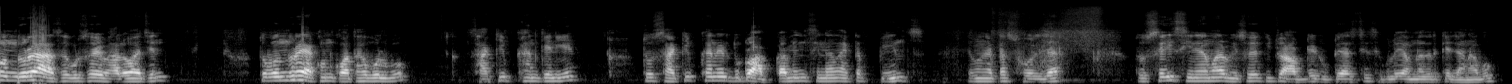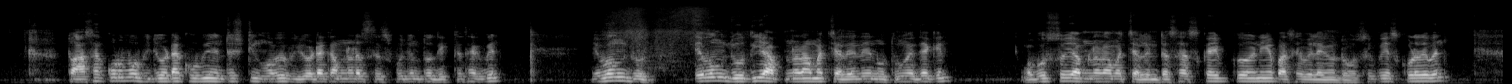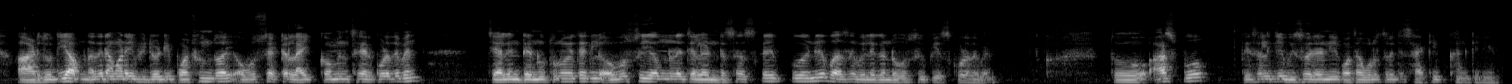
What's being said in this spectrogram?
বন্ধুরা, আশা করি সবাই ভালো আছেন। তো বন্ধুরা, এখন কথা বলব সাকিব খানকে নিয়ে। তো সাকিব খানের দুটো আপকামিং সিনেমা একটা প্রিন্স এবং একটা সোলজার তো সেই সিনেমার বিষয়ে কিছু আপডেট উঠে আসছে, সেগুলোই আপনাদেরকে জানাব। তো আশা করব ভিডিওটা খুবই ইন্টারেস্টিং হবে। ভিডিওটাকে আপনারা শেষ পর্যন্ত দেখতে থাকবেন। এবং এবং যদি আপনারা আমার চ্যানেলে নতুন হয়ে থাকেন, অবশ্যই আপনারা আমার চ্যানেলটা সাবস্ক্রাইব করে নিয়ে পাশে বেলাইকনটা অবশ্যই প্রেস করে দেবেন। আর যদি আপনাদের আমার এই ভিডিওটি পছন্দ হয়, অবশ্যই একটা লাইক কমেন্ট শেয়ার করে দেবেন। চ্যানেলটা নতুন হয়ে থাকলে অবশ্যই আপনারা চ্যানেলটা সাবস্ক্রাইব করে নিয়ে পাশে বেলাইকনটা অবশ্যই প্রেস করে দেবেন। তো আসব স্পেশালি যে বিষয়টা নিয়ে কথা বলতে হচ্ছে সাকিব খানকে নিয়ে।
